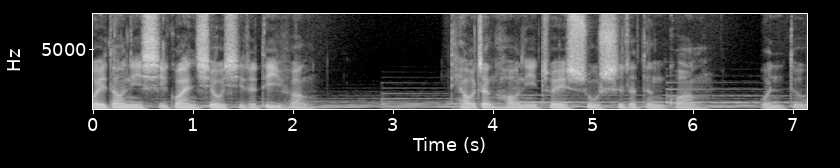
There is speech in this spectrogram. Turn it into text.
回到你习惯休息的地方，调整好你最舒适的灯光、温度。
